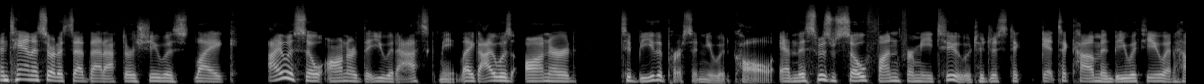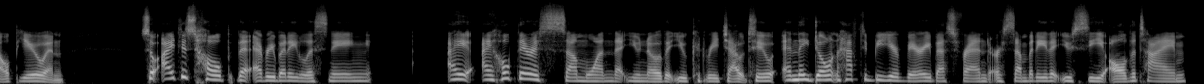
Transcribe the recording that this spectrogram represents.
And Tana sort of said that after she was like, I was so honored that you would ask me. Like, I was honored to be the person you would call. And this was so fun for me too, to just to get to come and be with you and help you. And so I just hope that everybody listening I, I hope there is someone that you know that you could reach out to, and they don't have to be your very best friend or somebody that you see all the time.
